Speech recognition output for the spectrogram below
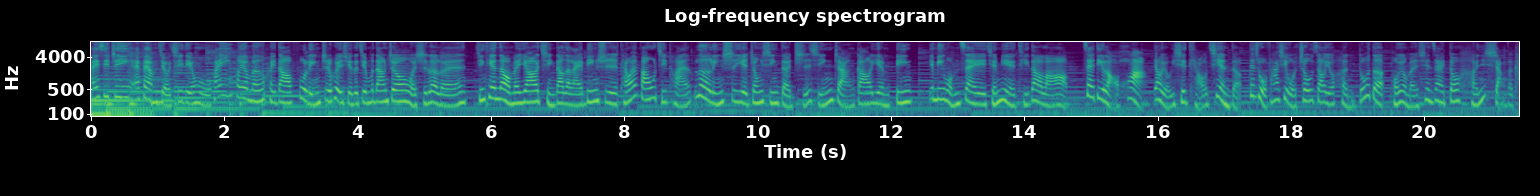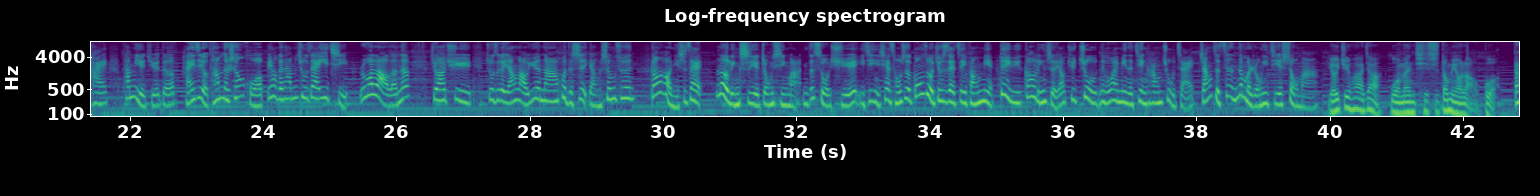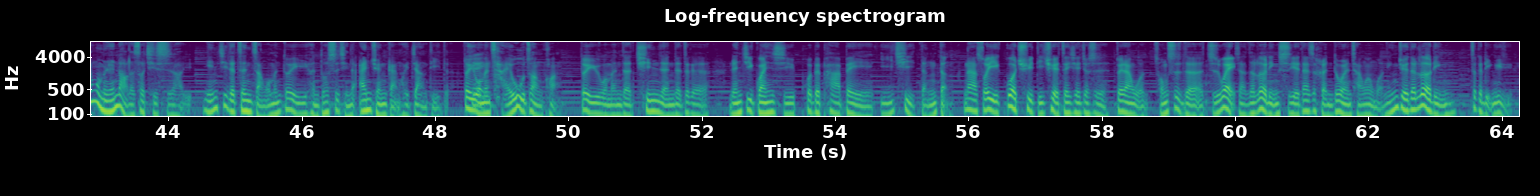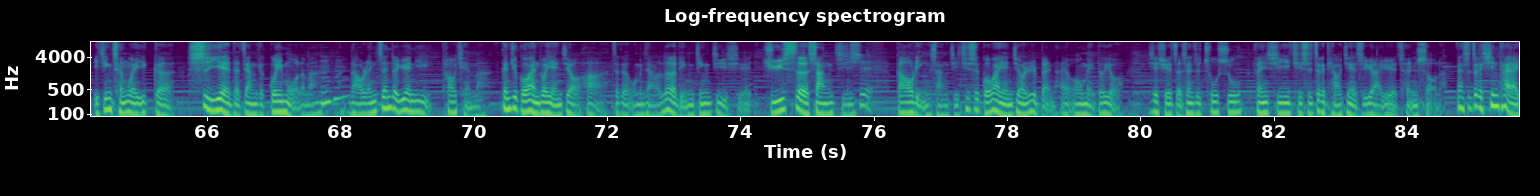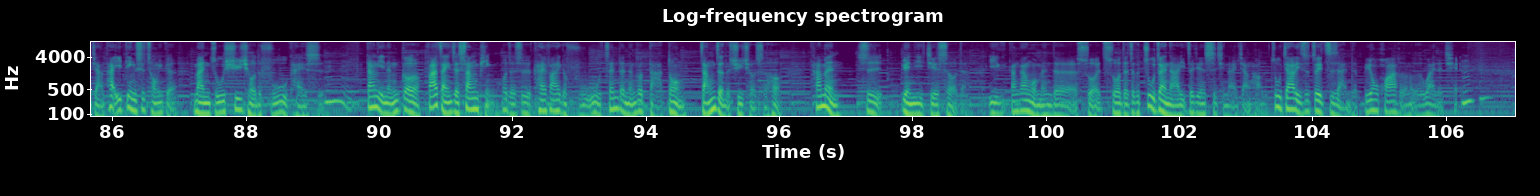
IC 之音 FM 九七点五，欢迎朋友们回到富林智慧学的节目当中，我是乐伦。今天呢，我们邀请到的来宾是台湾房屋集团乐林事业中心的执行长高彦斌。彦斌，我们在前面也提到了啊、哦。在地老化要有一些条件的，但是我发现我周遭有很多的朋友们现在都很想得开，他们也觉得孩子有他们的生活，不要跟他们住在一起。如果老了呢，就要去住这个养老院呐、或者是养生村。刚好你是在乐龄事业中心嘛，你的所学以及你现在从事的工作就是在这方面。对于高龄者要去住那个外面的健康住宅，长者真的那么容易接受吗？有一句话叫“我们其实都没有老过”。当我们人老的时候，其实啊，年纪的增长，我们对于很多事情的安全感会降低的。对于我们财务状况，对于我们的亲人的这个人际关系，会不会怕被遗弃等等。那所以过去的确这些就是，虽然我从事的职位叫做乐龄事业，但是很多人常问我：您觉得乐龄这个领域已经成为一个事业的这样一个规模了吗？嗯，老人真的愿意掏钱吗？根据国外很多研究，哈，这个我们讲乐龄经济学，橘色商机是高龄商机。其实国外研究，日本还有欧美都有一些学者甚至出书分析，其实这个条件是越来越成熟了。但是这个心态来讲，它一定是从一个满足需求的服务开始。嗯，当你能够发展一个商品，或者是开发一个服务，真的能够打动长者的需求的时候，他们是愿意接受的。以刚刚我们的所说的这个住在哪里这件事情来讲，好了，住家里是最自然的，不用花很额外的钱。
